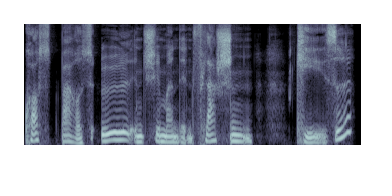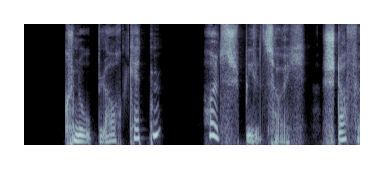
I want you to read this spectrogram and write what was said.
kostbares Öl in schimmernden Flaschen, Käse, Knoblauchketten, Holzspielzeug, Stoffe,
